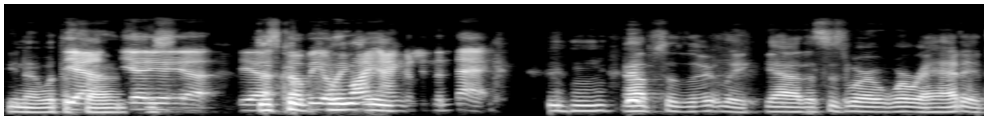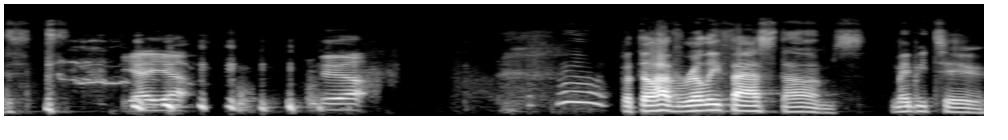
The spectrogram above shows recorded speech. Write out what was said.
you know, with the Yeah, phone. yeah, yeah, yeah, yeah. just There'll be a right completely- angle in the neck. Mhm, absolutely. Yeah, this is where where we're headed. Yeah, yeah, yeah. but they'll have really fast thumbs, maybe two.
